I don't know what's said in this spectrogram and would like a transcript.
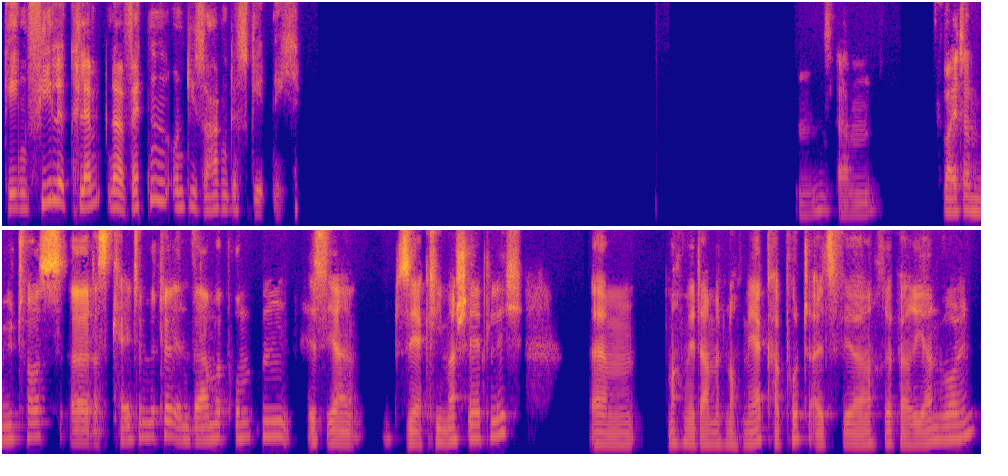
gegen viele Klempner wetten und die sagen, das geht nicht. Mhm, ähm, zweiter Mythos, äh, das Kältemittel in Wärmepumpen ist ja sehr klimaschädlich. Ähm, machen wir damit noch mehr kaputt, als wir reparieren wollen?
